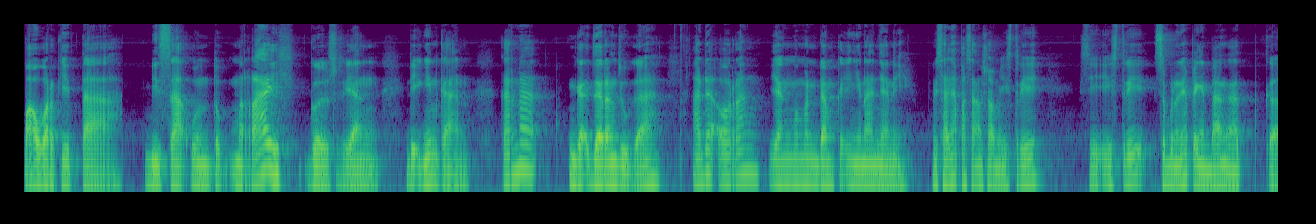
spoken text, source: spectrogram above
power kita bisa untuk meraih goals yang diinginkan? Karena nggak jarang juga ada orang yang memendam keinginannya nih. Misalnya pasangan suami istri si istri sebenarnya pengen banget ke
